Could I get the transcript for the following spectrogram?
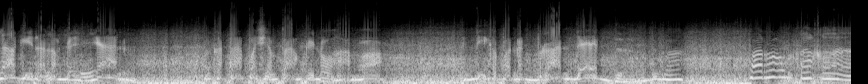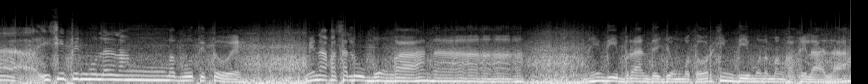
Lagi na lang ganyan. Pagkatapos yan pa ang kinuha mo hindi ka pa nag-branded. Di ba? Parang kaka isipin mo lang lang mabuti to eh. May nakasalubong ka na, na hindi branded yung motor hindi mo naman kakilala.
